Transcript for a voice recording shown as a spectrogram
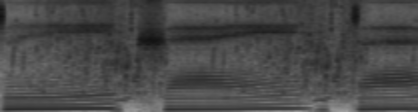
真好，真好。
